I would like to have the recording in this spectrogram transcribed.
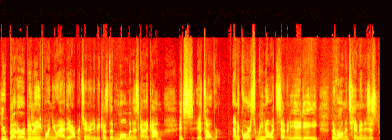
You better have believed when you had the opportunity because the moment is going to come. It's, it's over. And of course, we know at 70 AD, the Romans came in and just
